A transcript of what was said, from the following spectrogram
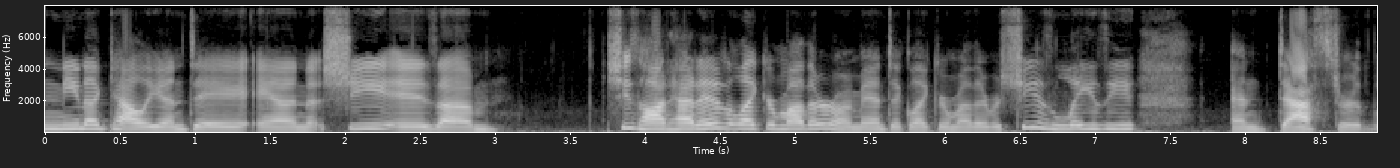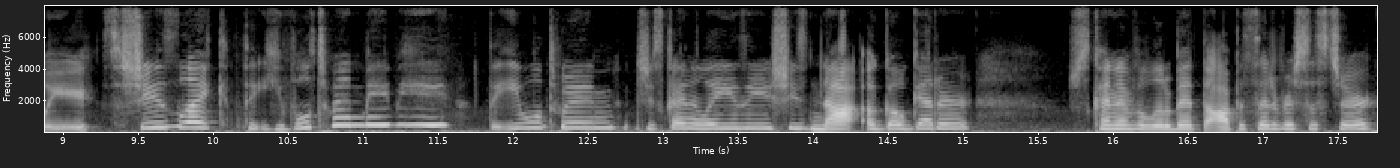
Nina Caliente, and she is, um, she's hot headed like her mother, romantic like her mother, but she is lazy and dastardly. So she's like the evil twin, maybe? The evil twin. She's kind of lazy. She's not a go getter. She's kind of a little bit the opposite of her sister,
